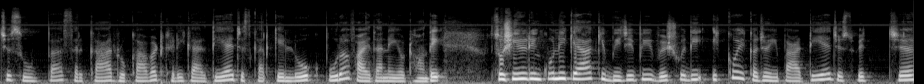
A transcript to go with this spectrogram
'ਚ ਸੁਬਾ ਸਰਕਾਰ ਰੁਕਾਵਟ ਖੜੀ ਕਰਦੀ ਹੈ, ਜਿਸ ਕਰਕੇ ਲੋਕ ਪੂਰਾ ਫਾਇਦਾ ਨਹੀਂ ਉਠਾਉਂਦੇ। ਸੁਸ਼ੀਲ ਰਿੰਕੂ ਨੇ ਕਿਹਾ ਕਿ ਬੀਜੇਪੀ ਵਿਸ਼ਵ ਦੀ ਇੱਕੋ ਇੱਕ ਅਜਿਹੀ ਪਾਰਟੀ ਹੈ, ਜਿਸ ਵਿੱਚ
